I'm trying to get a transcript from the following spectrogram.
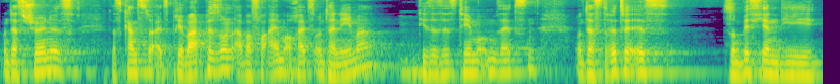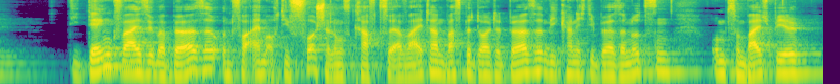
Und das Schöne ist, das kannst du als Privatperson, aber vor allem auch als Unternehmer diese Systeme umsetzen. Und das dritte ist so ein bisschen die die Denkweise über Börse und vor allem auch die Vorstellungskraft zu erweitern. Was bedeutet Börse? Wie kann ich die Börse nutzen, um zum Beispiel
